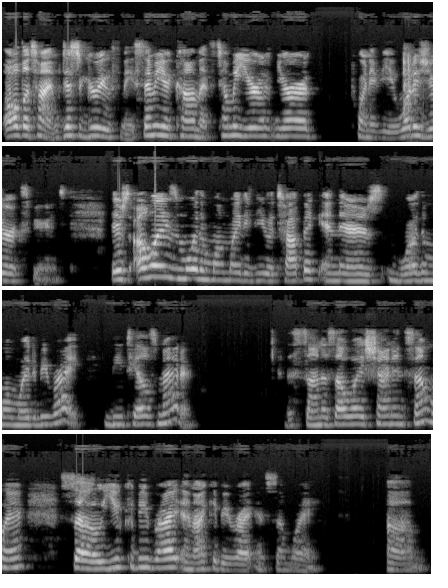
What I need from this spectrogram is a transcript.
all the time. Disagree with me. Send me your comments. Tell me your your point of view. What is your experience? There's always more than one way to view a topic, and there's more than one way to be right. Details matter. The sun is always shining somewhere, so you could be right and I could be right in some way. Um,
